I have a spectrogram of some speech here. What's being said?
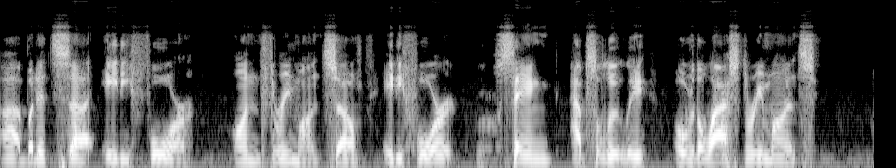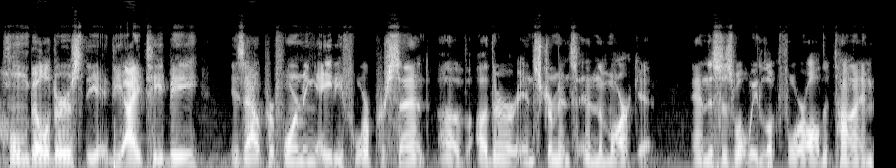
uh, but it's uh, 84 on three months. So 84 saying absolutely over the last three months, home builders, the, the ITB is outperforming 84% of other instruments in the market. And this is what we look for all the time.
